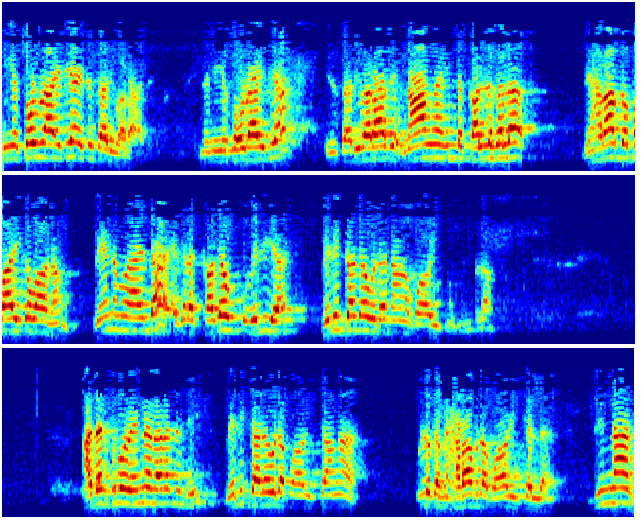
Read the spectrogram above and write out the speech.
நீங்க சொல்ற ஐடியா இது சரி வராது. இந்த நீங்க சொல்ற ஐடியா இது சரி வராது. நாங்க இந்த கல்லுகளை மெஹராப்ல பாவிக்க வானம் வேணும் வாய்ந்தா எங்கட கதவுக்கு வெளிய வெளிக்கதவுல நாங்க பாவிப்போம் அதற்கு பிறகு என்ன நடந்துச்சு? வெளிக்கதவுல பாவிச்சாங்க. உள்ளுக்க மெஹராப்ல பாவிக்கல. ஜின்னான்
